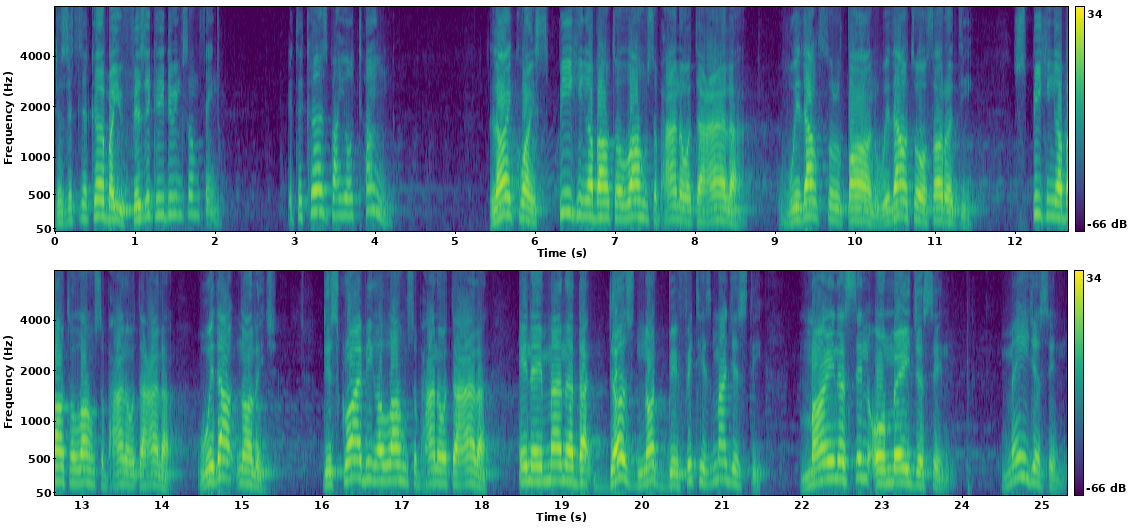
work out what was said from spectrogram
Does it occur by you physically doing something? It occurs by your tongue. Likewise, speaking about Allah subhanahu wa ta'ala without sultan, without authority, speaking about Allah subhanahu wa ta'ala without knowledge, describing Allah subhanahu wa ta'ala in a manner that does not befit His majesty, minor sin or major sin. Major sin.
